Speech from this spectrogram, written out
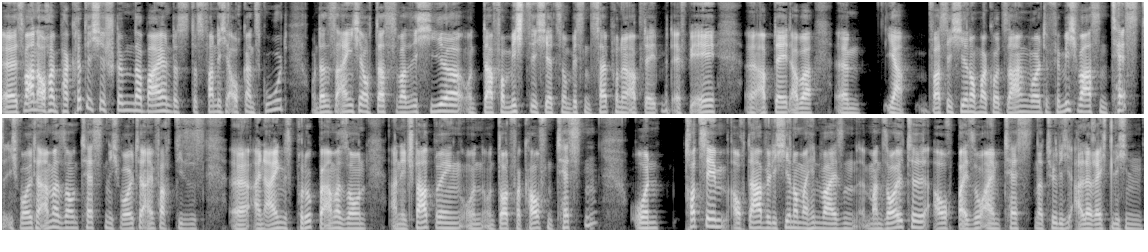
Äh, es waren auch ein paar kritische Stimmen dabei und das, das fand ich auch ganz gut. Und das ist eigentlich auch das, was ich hier, und da vermischt sich jetzt so ein bisschen Zeitpreneur-Update mit FBA-Update, äh, aber ähm, ja, was ich hier noch mal kurz sagen wollte, für mich war es ein Test. Ich wollte Amazon testen. Ich wollte einfach dieses äh, ein eigenes Produkt bei Amazon an den Start bringen und, und dort verkaufen, testen. Und Trotzdem, auch da will ich hier nochmal hinweisen, man sollte auch bei so einem Test natürlich alle rechtlichen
